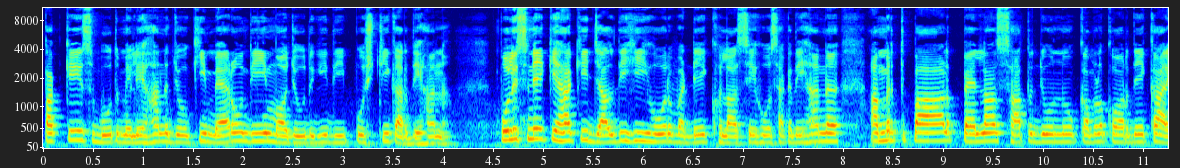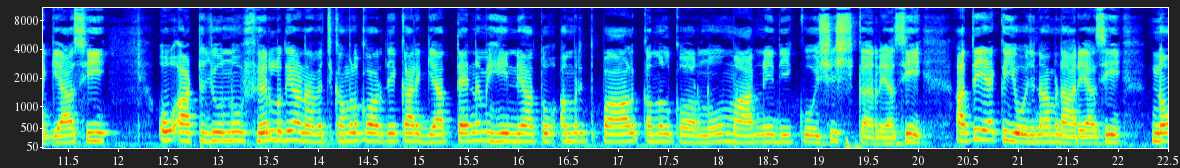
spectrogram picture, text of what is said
ਪੱਕੇ ਸਬੂਤ ਮਿਲੇ ਹਨ ਜੋ ਕਿ ਮਹਿਰੋਂ ਦੀ ਮੌਜੂਦਗੀ ਦੀ ਪੁਸ਼ਟੀ ਕਰਦੇ ਹਨ। ਪੁਲਿਸ ਨੇ ਕਿਹਾ ਕਿ ਜਲਦੀ ਹੀ ਹੋਰ ਵੱਡੇ ਖੁਲਾਸੇ ਹੋ ਸਕਦੇ ਹਨ। ਅੰਮ੍ਰਿਤਪਾਲ ਪਹਿਲਾਂ 7 ਜੂਨ ਨੂੰ ਕਮਲ ਕੌਰ ਦੇ ਘਰ ਗਿਆ ਸੀ। ਉਹ 8 ਜੂਨ ਨੂੰ ਫਿਰ ਲੁਧਿਆਣਾ ਵਿੱਚ ਕਮਲ ਕੌਰ ਦੇ ਘਰ ਗਿਆ। 3 ਮਹੀਨਿਆਂ ਤੋਂ ਅੰਮ੍ਰਿਤਪਾਲ ਕਮਲ ਕੌਰ ਨੂੰ ਮਾਰਨੇ ਦੀ ਕੋਸ਼ਿਸ਼ ਕਰ ਰਿਹਾ ਸੀ ਅਤੇ ਇੱਕ ਯੋਜਨਾ ਬਣਾ ਰਿਹਾ ਸੀ। 9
